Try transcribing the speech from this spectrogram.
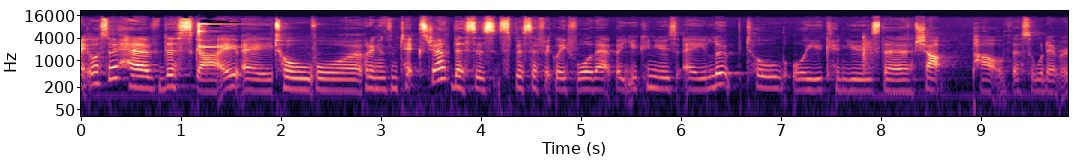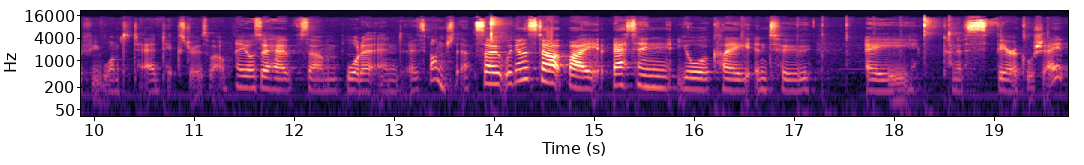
I also have this guy, a tool for putting in some texture. This is specifically for that, but you can use a loop tool or you can use the sharp part of this or whatever if you wanted to add texture as well. I also have some water and a sponge there. So we're going to start by batting your clay into a kind of spherical shape.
